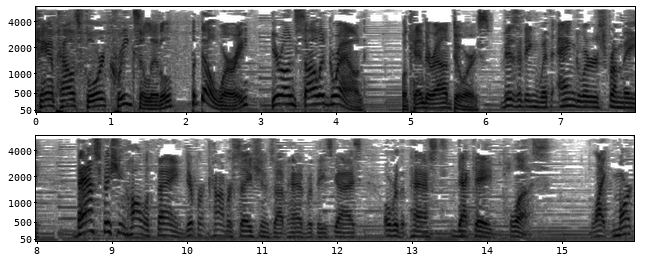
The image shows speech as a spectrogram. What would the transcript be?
camp house floor creaks a little, but don't worry. You're on solid ground. Wakender Outdoors. Visiting with anglers from the Bass Fishing Hall of Fame. Different conversations I've had with these guys over the past decade plus. Like Mark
